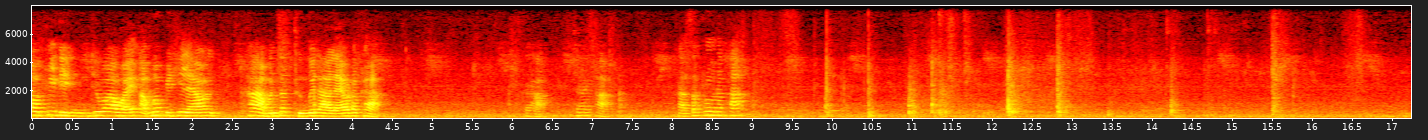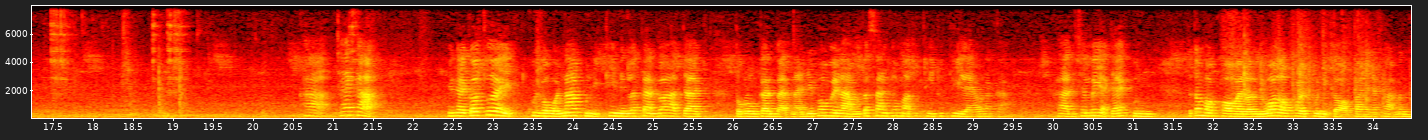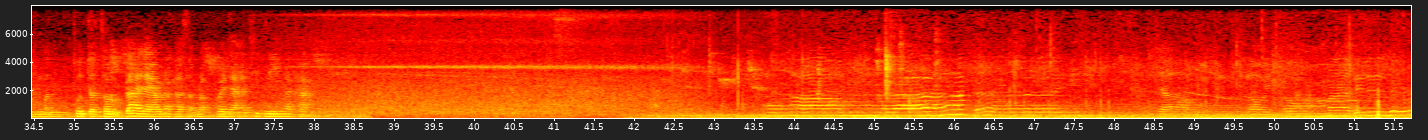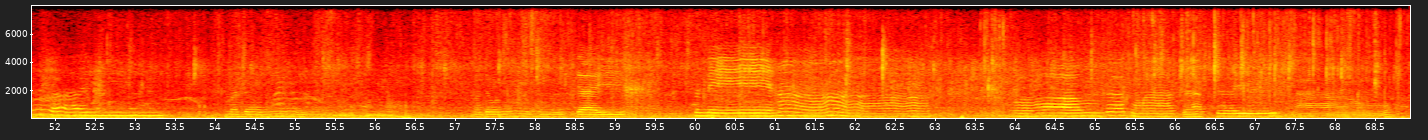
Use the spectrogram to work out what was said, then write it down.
าที่ดินที่ว่าไว้ค่ะ เมื่อปีที่แล้ว ค่ะ มันจะถึงเวลาแล้วนะคะค่ะ ใช่ค่ะ ค่ะสักครู่นะคะ ค่ะ ใช่ค่ะ ยังไงก็ช่วยคุยกับหัวหน้าคุณอีกทีนึงแล้วกันว่าจะตกลงกันแบบไหนดีเพราะเวลามันก็สั้นเข้ามาทุกทีทุกทีแล้วนะคะ ค่ะดิฉันไม่อยากจะให้คุณจะต้องมาคอยเราหรือว่าเราคอยคุณอีกต่อไปนะคะ มันมันควรจะสรุปได้แล้วนะคะสำหรับภายในอาทิตย์นี้นะคะ ความรักเอ่ยเจ้าลอยลงมาเรื่อยมาดนมาดนใจ สน่หาความรักมาจากใจเปล่าว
